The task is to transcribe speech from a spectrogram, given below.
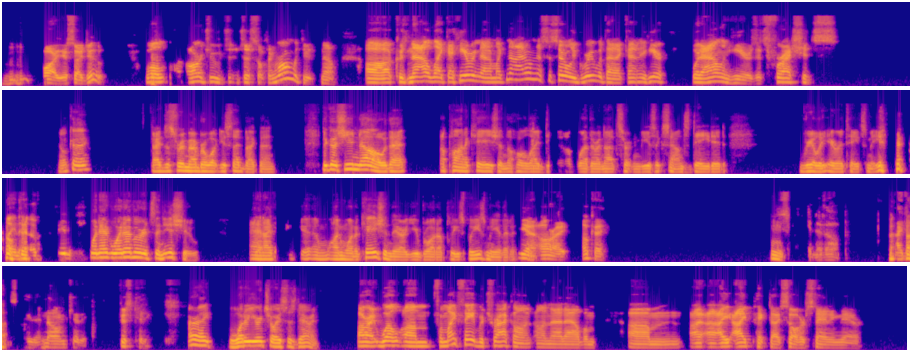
Why, yes, I do. Well, aren't you j- just something wrong with you? No. Uh because now, like, I hearing that, I'm like, no, I don't necessarily agree with that. I kind of hear what Alan hears. It's fresh. It's Okay. I just remember what you said back then. Because you know that upon occasion, the whole idea of whether or not certain music sounds dated really irritates me. I know. Whenever, whenever it's an issue. And I think um, on one occasion there, you brought up Please Please Me that it, yeah. All right. Okay. Hmm. Making it up. I didn't say that. No, I'm kidding. Just kidding. All right. What are your choices, Darren? All right. Well, um, for my favorite track on on that album, um, I, I I picked "I Saw Her Standing There"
